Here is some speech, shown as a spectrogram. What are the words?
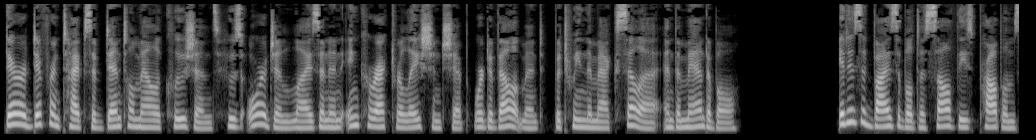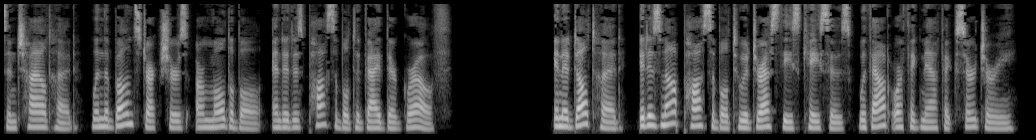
There are different types of dental malocclusions whose origin lies in an incorrect relationship or development between the maxilla and the mandible. It is advisable to solve these problems in childhood when the bone structures are moldable and it is possible to guide their growth. In adulthood, it is not possible to address these cases without orthognathic surgery.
